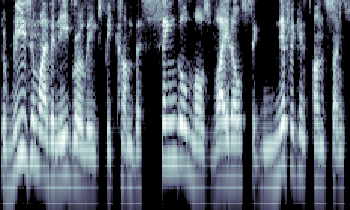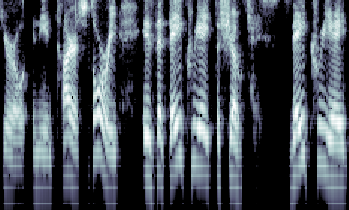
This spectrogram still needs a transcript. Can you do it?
The reason why the Negro Leagues become the single most vital, significant unsung hero in the entire story is that they create the showcase. They create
